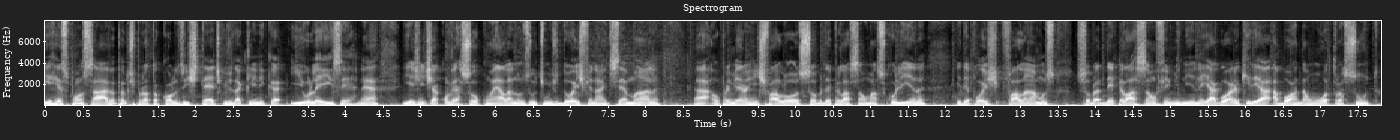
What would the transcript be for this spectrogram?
e responsável pelos protocolos estéticos da clínica U Laser, né? E a gente já conversou com ela nos últimos dois finais de semana. Ah, o primeiro a gente falou sobre depilação masculina e depois falamos sobre a depilação feminina. E agora eu queria abordar um outro assunto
